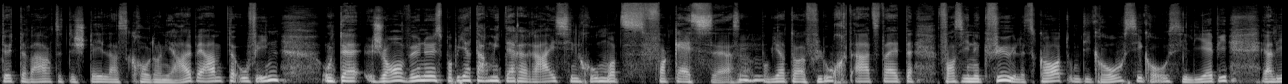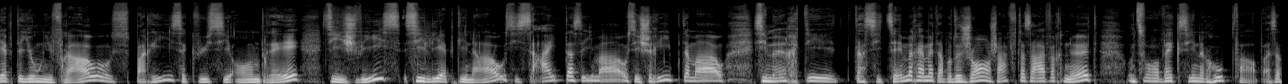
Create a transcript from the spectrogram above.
Dort wartet der Stelle als Kolonialbeamter auf ihn. Und der Jean Venus probiert auch mit dieser Reise in Kummer zu vergessen. Also mhm. probiert da eine Flucht anzutreten vor seinen Gefühlen. Es geht um die große, große Liebe. Er liebt eine junge Frau aus Paris, eine gewisse André. Sie ist weiss, sie liebt ihn auch, sie sagt das ihm auch, sie schreibt ihm auch, sie möchte, dass sie zusammenkommen, aber der Jean schafft das einfach nicht, und zwar wegen seiner Hautfarbe. Also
